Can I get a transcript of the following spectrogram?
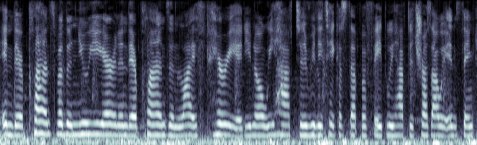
in their plans for the new year and in their plans in life, period. You know, we have to really take a step of faith. We have to trust our instinct.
